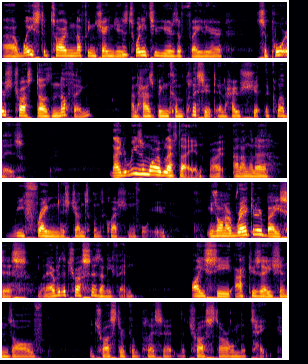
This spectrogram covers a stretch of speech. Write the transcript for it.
Uh, waste of time, nothing changes. Hmm. Twenty two years of failure. Supporters trust does nothing, and has been complicit in how shit the club is. Now the reason why I've left that in, right, and I'm gonna reframe this gentleman's question for you, is on a regular basis. Whenever the trust says anything, I see accusations of the trust are complicit, the trust are on the take,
